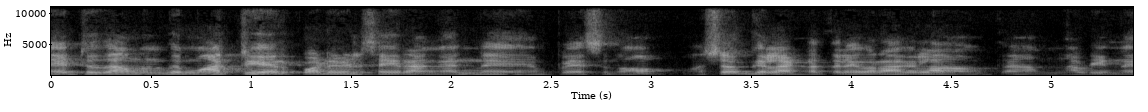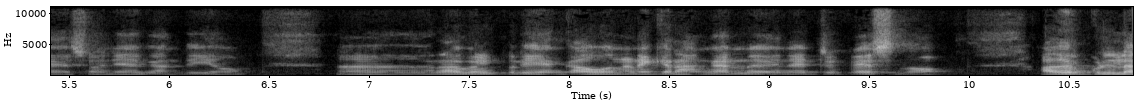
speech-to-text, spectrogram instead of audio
நேற்று தான் வந்து மாற்று ஏற்பாடுகள் செய்கிறாங்கன்னு பேசணும் அசோக் கெலாட்ட தலைவராகலாம் அப்படின்னு சோனியா காந்தியும் ராகுல் பிரியங்காவும் நினைக்கிறாங்கன்னு நேற்று பேசணும் அதற்குள்ள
